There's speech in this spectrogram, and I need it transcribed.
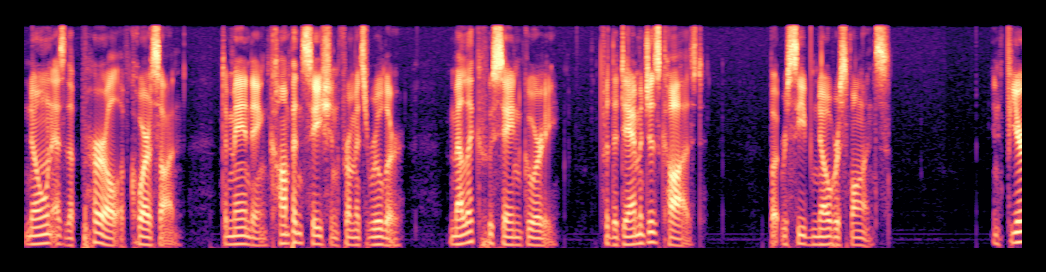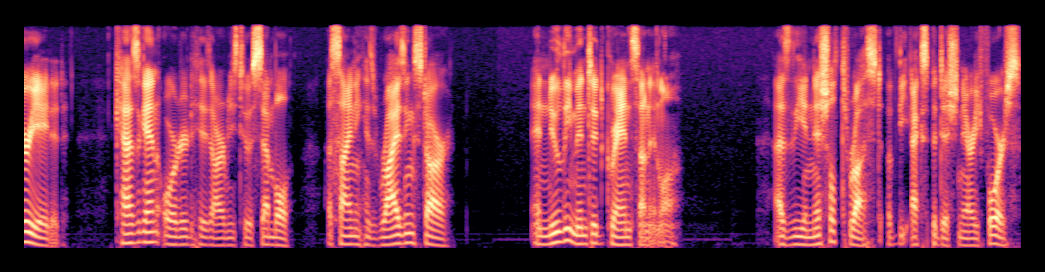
known as the Pearl of Khorasan, demanding compensation from its ruler, Melik Hussein Guri, for the damages caused, but received no response. Infuriated, Kazaghan ordered his armies to assemble, assigning his rising star and newly minted grandson in law as the initial thrust of the expeditionary force.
